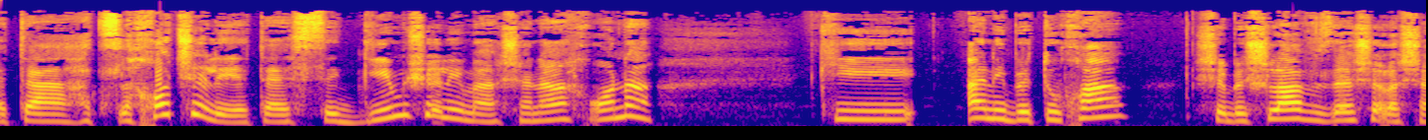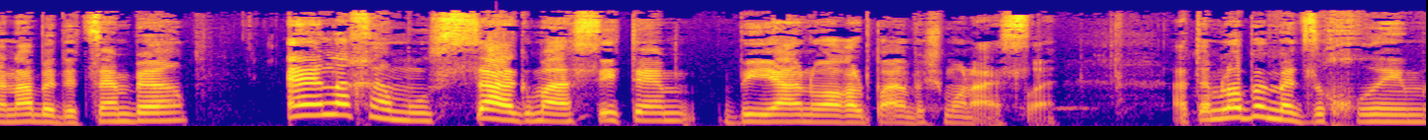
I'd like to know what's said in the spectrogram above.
את ההצלחות שלי, את ההישגים שלי מהשנה האחרונה. כי אני בטוחה שבשלב זה של השנה בדצמבר, אין לכם מושג מה עשיתם בינואר 2018. אתם לא באמת זוכרים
